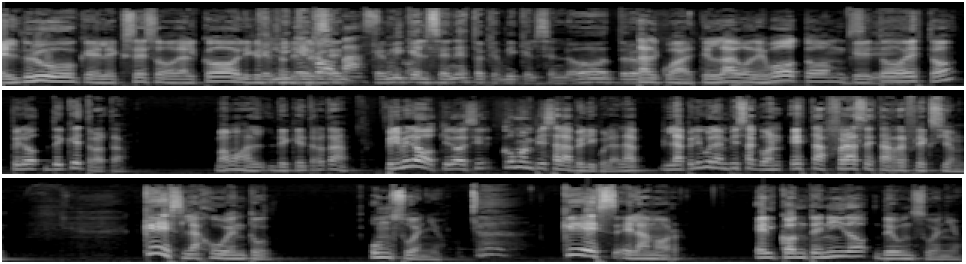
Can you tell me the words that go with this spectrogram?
el druk, el exceso de alcohol y qué Que sé yo. qué, De Mikkelsen, copas, que Mikkelsen esto, que Mikkelsen lo otro. Tal cual, que el lago de Bottom, que Sí. todo esto. Pero ¿de qué trata? Vamos al de qué trata. Primero quiero decir cómo empieza la película. La, la película empieza con esta frase, esta reflexión. ¿Qué es la juventud? Un sueño. ¿Qué es el amor? El contenido de un sueño.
